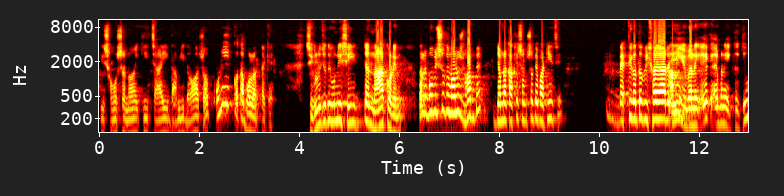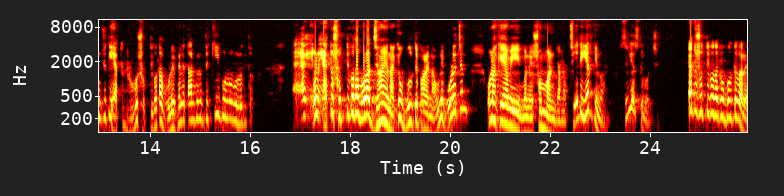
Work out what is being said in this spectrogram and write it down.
কি সমস্যা নয় কি চাই দাবি দেওয়া সব অনেক কথা বলার থাকে। সেগুলো যদি উনি সেইটা না করেন তাহলে ভবিষ্যতে মানুষ ভাববে যে আমরা কাকে সংসদে পাঠিয়েছি। ব্যক্তিগত বিষয় আর এই মানে মানে কেউ যদি এত ধ্রুব সত্যি কথা বলে ফেলে তার বিরুদ্ধে কি বলব বলুন তো? মানে এত সত্যি কথা বলা যায় না কেউ বলতে পারে না। উনি বলেছেন ওনাকে আমি মানে সম্মান জানাচ্ছি। এটা ইয়ার কি নয়? সিরিয়াসলি বলছি। এত সত্যি কথা কেউ বলতে পারে?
